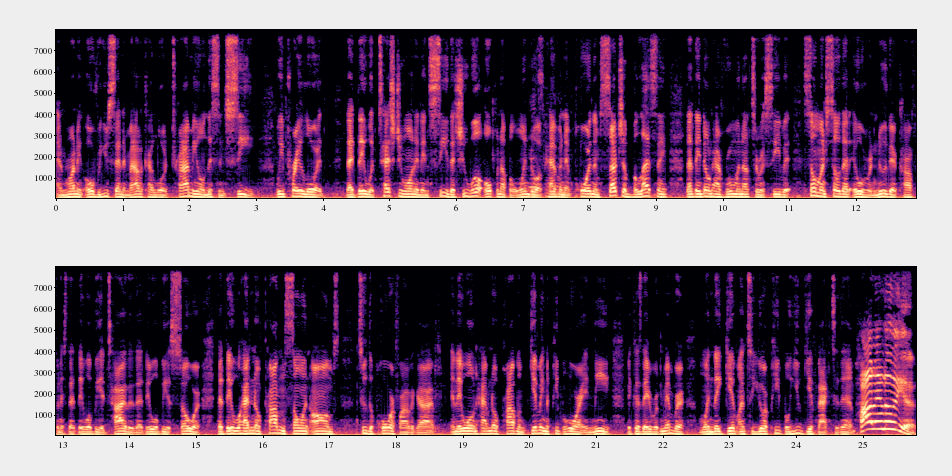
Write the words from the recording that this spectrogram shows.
and running over. You said in Malachi, Lord, try me on this and see. We pray, Lord, that they would test you on it and see that you will open up a window Yes, of heaven Lord. and pour them such a blessing that they don't have room enough to receive it. So much so that it will renew their confidence that they will be a tither, that they will be a sower, that they will have no problem sowing alms to the poor, Father God. And they won't have no problem giving to people who are in need because they remember when they give unto your people, you give back to them. Hallelujah.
